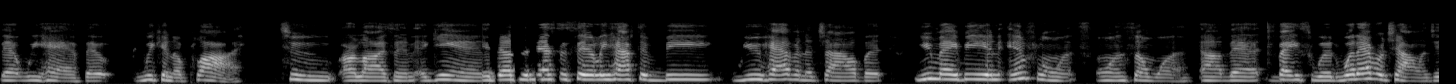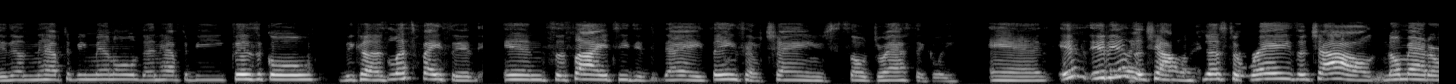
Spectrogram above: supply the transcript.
that we have that we can apply to our lives. And again, it doesn't necessarily have to be you having a child, but you may be an influence on someone uh, that faced with whatever challenge. It doesn't have to be mental, doesn't have to be physical, because let's face it, in society today, things have changed so drastically. And it, it is a challenge just to raise a child, no matter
